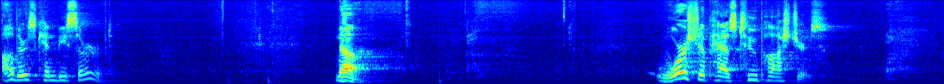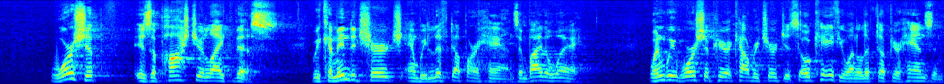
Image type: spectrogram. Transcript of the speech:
others can be served. Now, worship has two postures. Worship is a posture like this. We come into church and we lift up our hands. And by the way, when we worship here at Calvary Church, it's okay if you want to lift up your hands and,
